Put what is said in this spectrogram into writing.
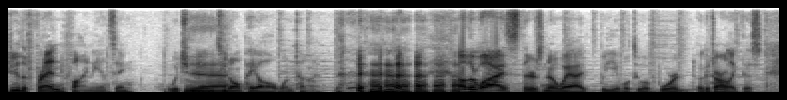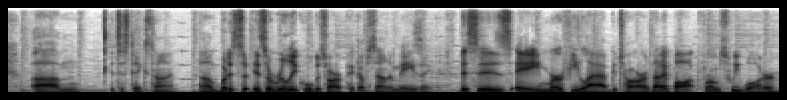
do the friend financing, which means you don't pay all at one time. Otherwise, there's no way I'd be able to afford a guitar like this. Um, it just takes time. Um, but it's a, it's a really cool guitar. Pickups sound amazing. This is a Murphy Lab guitar that I bought from Sweetwater.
